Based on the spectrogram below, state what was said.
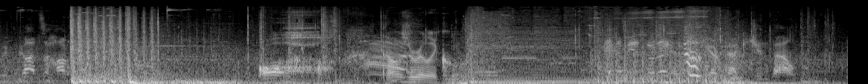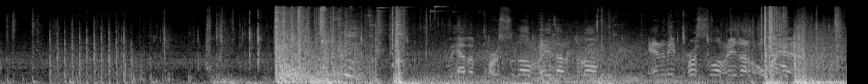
We've got the hard point. Oh, that was really cool. Enemy at the restaurant. Care package inbound. We have a personal radar drone. Enemy personal radar overhead.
